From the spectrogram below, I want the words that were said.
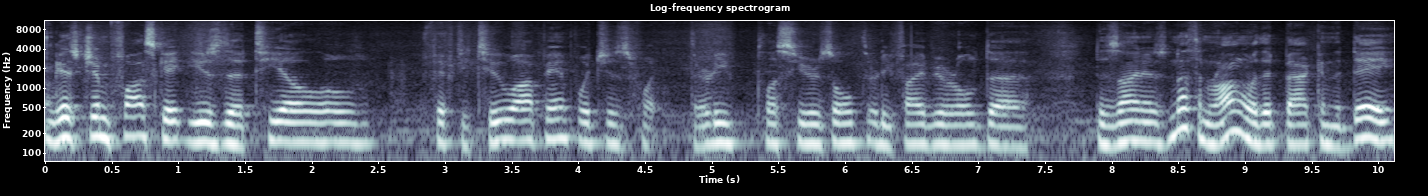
I guess Jim Fosgate used the TL52 op amp, which is what 30 plus years old, 35 year old uh, design. There's nothing wrong with it back in the day,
